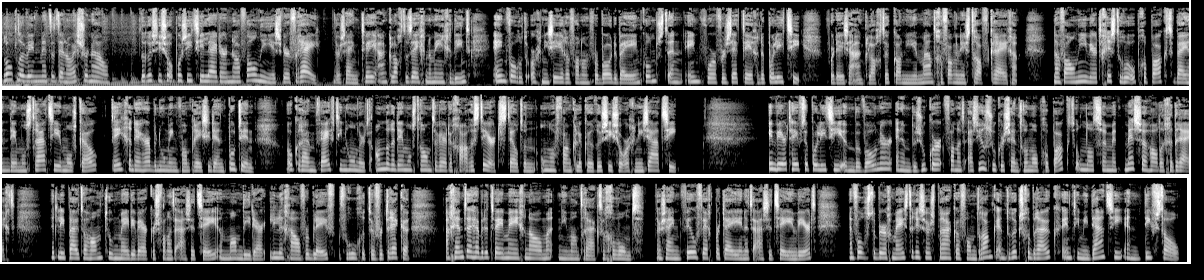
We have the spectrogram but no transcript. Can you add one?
Lot Lewin met het NOS-journaal. De Russische oppositieleider Navalny is weer vrij. Er zijn twee aanklachten tegen hem ingediend. één voor het organiseren van een verboden bijeenkomst... en één voor verzet tegen de politie. Voor deze aanklachten kan hij een maand gevangenisstraf krijgen. Navalny werd gisteren opgepakt bij een demonstratie in Moskou... tegen de herbenoeming van president Poetin. Ook ruim 1500 andere demonstranten werden gearresteerd... stelt een onafhankelijke Russische organisatie. In Weert heeft de politie een bewoner en een bezoeker van het asielzoekerscentrum opgepakt omdat ze met messen hadden gedreigd. Het liep uit de hand toen medewerkers van het AZC een man die daar illegaal verbleef vroegen te vertrekken. Agenten hebben de twee meegenomen, niemand raakte gewond. Er zijn veel vechtpartijen in het AZC in Weert en volgens de burgemeester is er sprake van drank- en drugsgebruik, intimidatie en diefstal.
